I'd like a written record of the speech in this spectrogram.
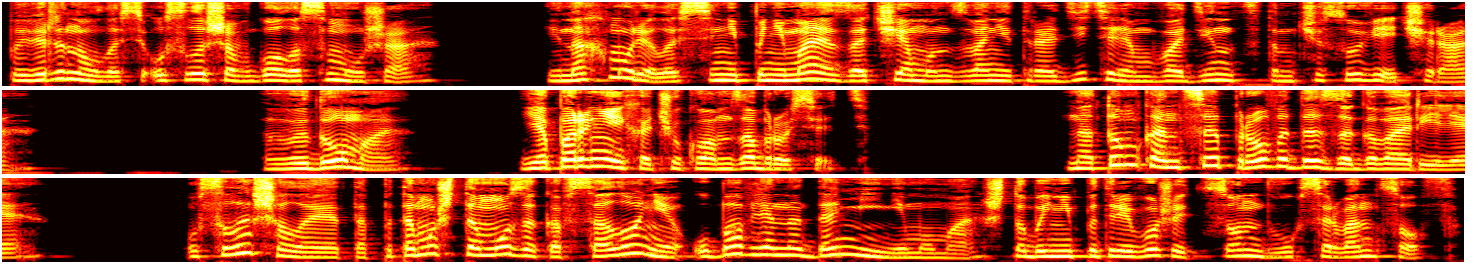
Повернулась, услышав голос мужа, и нахмурилась, не понимая, зачем он звонит родителям в одиннадцатом часу вечера. «Вы дома? Я парней хочу к вам забросить». На том конце провода заговорили. Услышала это, потому что музыка в салоне убавлена до минимума, чтобы не потревожить сон двух сорванцов.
